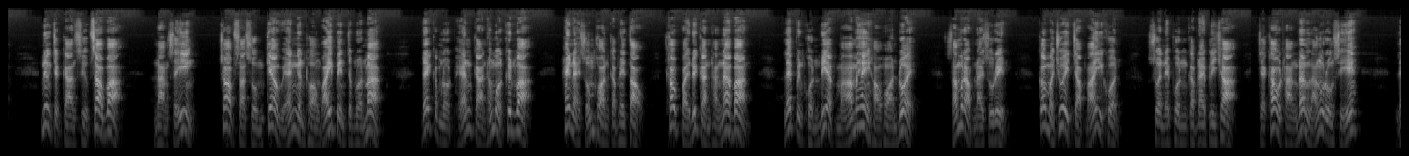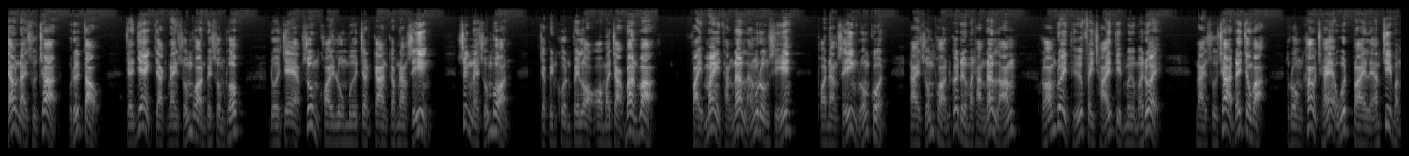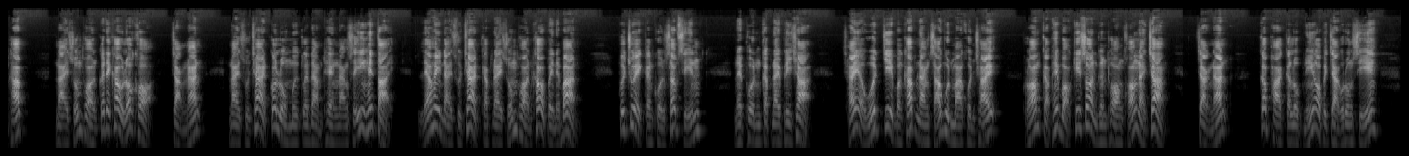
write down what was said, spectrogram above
เนื่องจากการสืบทราบว่านางเสยง ชอบสะสมแก้วแหวนเงินทองไว้เป็นจำนวนมาก ได้กำหนดแผนการทั้งหมดขึ้นว่า ให้นายสมพรกับนายเต่าเข้าไปด้วยกันทางหน้าบ้าน และเป็นคนเรียกหมาไม่ให้เห่าหอนด้วยสำหรับนายสุรินก็มาช่วยจับหมาอีกคน ส่วนนายพลกับนายปรีชาจะเข้าทางด้านหลังโรงสี แล้วนายสุชาติหรือเต่าจะแยกจากนายสมพรไปสมทบ โดยจะแอบซุ่มคอยลงมือจัดการกับนางสิงซึ่งนายสมพรจะเป็นคนไปหลอกออกมาจากบ้านว่า ไฟไหม้ทางด้านหลังโรงสี พอนางสิงหลงกลนายสมพรก็เดินมาทางด้านหลัง พร้อมด้วยถือไฟฉายติดมือมาด้วย นายสุชาติได้จังหวะ ตรงเข้าใช้อาวุธปลายแหลมจี้บังคับ นายสมพรก็ได้เข้าล็อกคอ จากนั้นนายสุชาติก็ลงมือกระหน่ำแทงนางสิงให้ตาย แล้วให้นายสุชาติกับนายสมพรเข้าไปในบ้าน เพื่อช่วยกันขนทรัพย์สินนายพลกับนายปรีชา ใช้อาวุธจี้บังคับนางสาวบุญมาคนใช้ พร้อมกับให้บอกที่ซ่อนเงินทองของนายจ้าง จากนั้นก็พากันหลบหนีออกไปจากโรงสี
